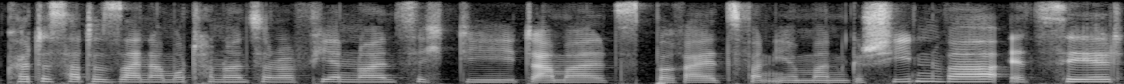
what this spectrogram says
Curtis hatte seiner Mutter 1994, die damals bereits von ihrem Mann geschieden war, erzählt,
